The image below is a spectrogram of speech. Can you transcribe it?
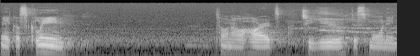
Make us clean. Turn our hearts to you this morning.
